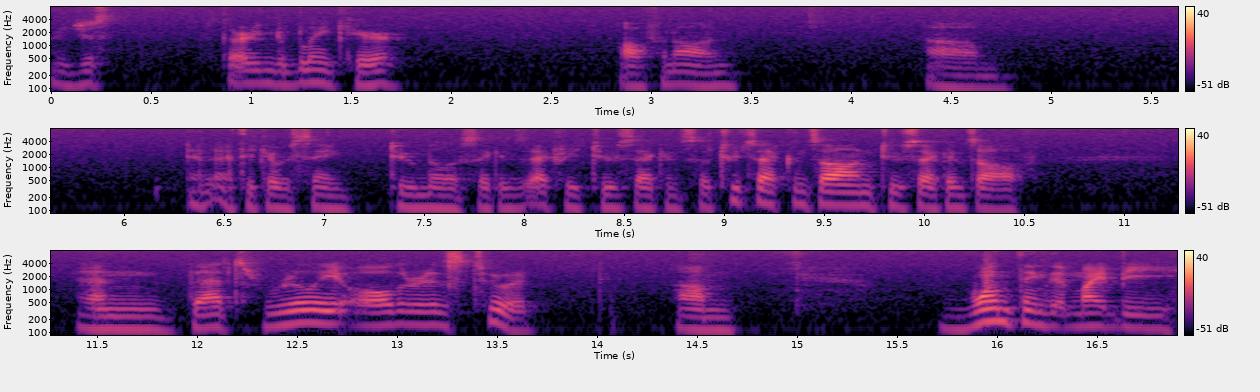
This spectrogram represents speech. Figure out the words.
We just starting to blink here, off and on. Um, and I think I was saying two milliseconds, actually two seconds. So two seconds on, two seconds off. And that's really all there is to it. Um, one thing that might be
